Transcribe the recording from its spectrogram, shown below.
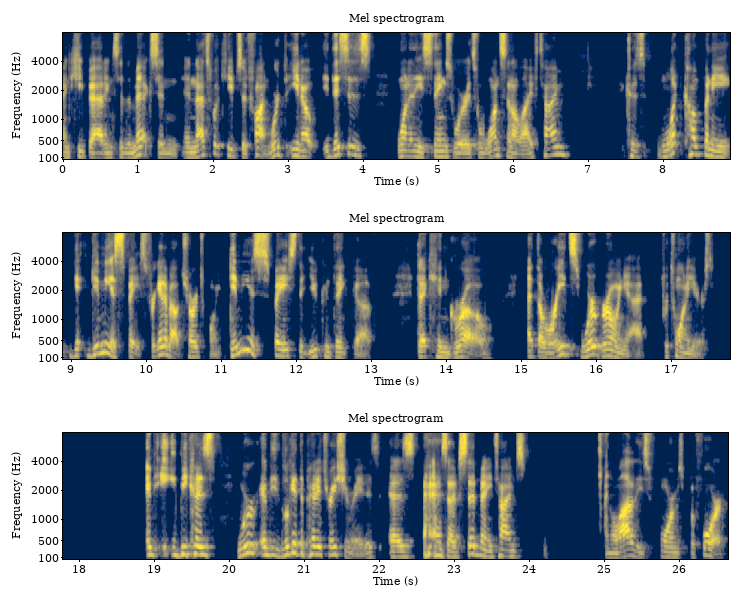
and keep adding to the mix. And and that's what keeps it fun. We're, you know, this is one of these things where it's once in a lifetime because what company g- give me a space forget about chargepoint give me a space that you can think of that can grow at the rates we're growing at for 20 years and because we're I mean, look at the penetration rate as as as i've said many times in a lot of these forums before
